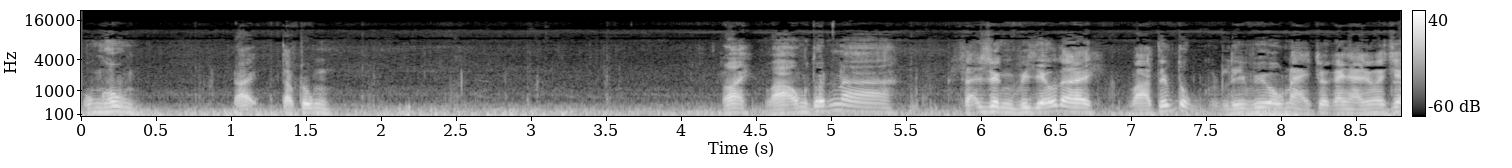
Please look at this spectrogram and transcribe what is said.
ông hùng. Đấy, tập trung. Rồi, và ông tuấn à, sẽ dừng video tại đây và tiếp tục review ông này cho cả nhà chúng ta xem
